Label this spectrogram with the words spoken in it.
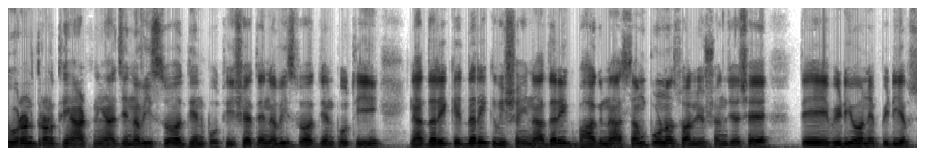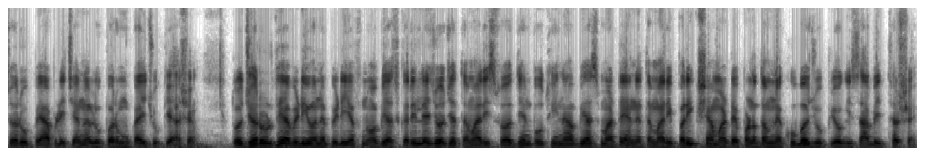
ધોરણ ત્રણથી આઠની આ જે નવી સ્વ અધ્યયન પોથી છે. તે નવી સ્વ અધ્યયન પોથીના દરેકે દરેક વિષયના, દરેક ભાગના સંપૂર્ણ સોલ્યુશન જે છે તે વીડિયો અને પીડીએફ સ્વરૂપે આપણી ચેનલ ઉપર મુકાઈ ચૂક્યા છે. તો જરૂરથી આ વીડિયો અને પીડીએફનો અભ્યાસ કરી લેજો, જે તમારી સ્વ અધ્યયન પોથીના અભ્યાસ માટે અને તમારી પરીક્ષા માટે પણ તમને ખૂબ જ ઉપયોગી સાબિત થશે.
